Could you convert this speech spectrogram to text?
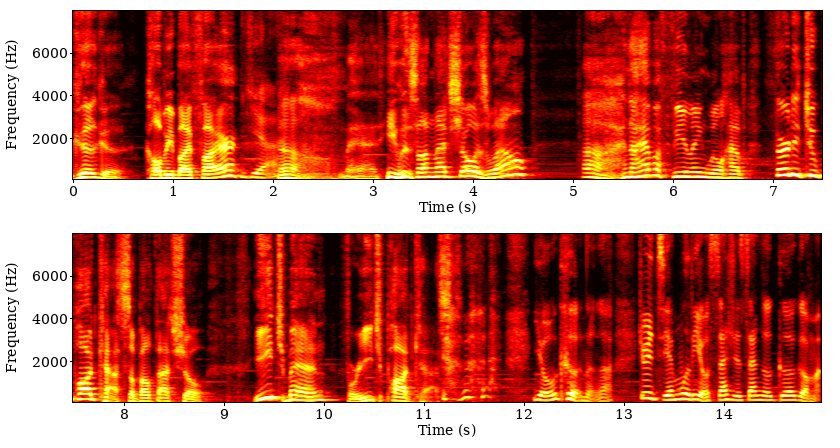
Guga. Call Me by Fire? Yeah. Oh, man. He was on that show as well? Ah, and I have a feeling we'll have 32 podcasts about that show. Each man for each podcast. 有可能啊，就是节目里有三十三个哥哥嘛，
